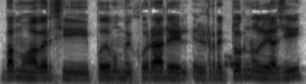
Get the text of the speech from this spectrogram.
Vamos a ver si podemos mejorar el, retorno de allí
